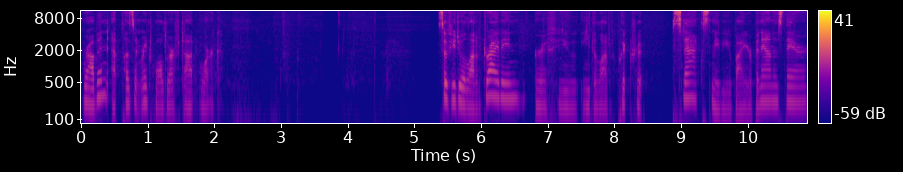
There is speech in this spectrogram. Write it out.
Robin at pleasantridgewaldorf.org. So if you do a lot of driving or if you eat a lot of kwik trip snacks, maybe you buy your bananas there,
